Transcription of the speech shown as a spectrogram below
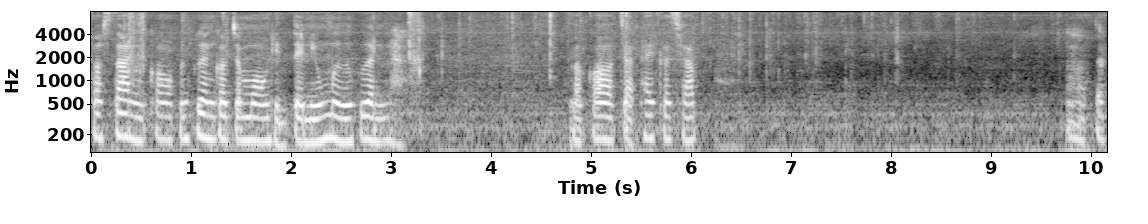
ถ้าสั้นก็เพื่อนๆก็จะมองเห็นแต่นิ้วมือเพื่อน แล้วก็จัดให้กระชับอ่า จาก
